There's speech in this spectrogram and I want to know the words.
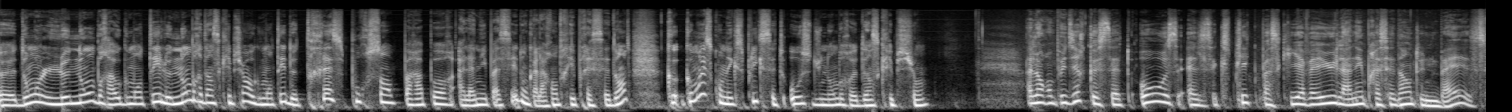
euh, dont le nombre a augmenté, le nombre d'inscriptions a augmenté de 13% par rapport à l'année passée, donc à la rentrée précédente. Co- comment est-ce qu'on explique cette hausse du nombre d'inscriptions? Alors on peut dire que cette hausse, elle s'explique parce qu'il y avait eu l'année précédente une baisse.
